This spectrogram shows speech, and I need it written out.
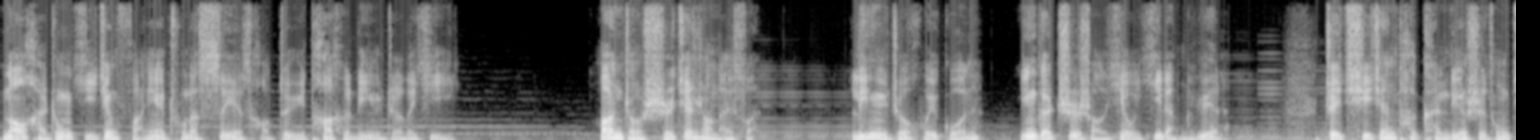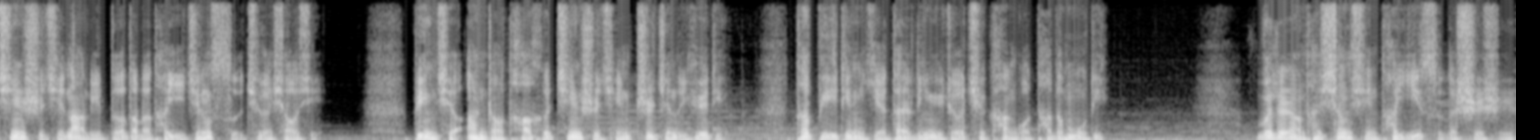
脑海中已经反映出了四叶草对于他和林宇哲的意义。按照时间上来算，林宇哲回国呢，应该至少也有一两个月了。这期间，他肯定是从金世奇那里得到了他已经死去的消息。并且按照他和金世琴之间的约定，他必定也带林宇哲去看过他的墓地。为了让他相信他已死的事实，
